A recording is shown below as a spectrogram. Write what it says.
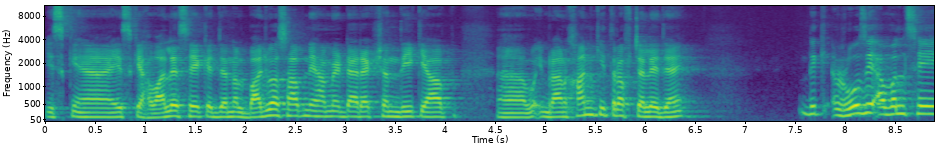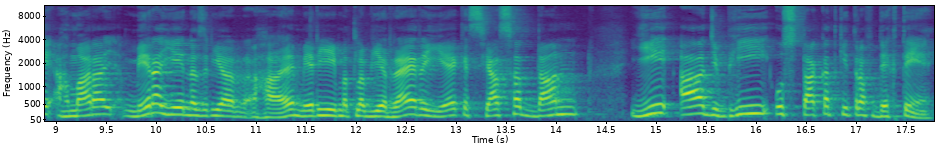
इसके इसके हवाले से कि जनरल बाजवा साहब ने हमें डायरेक्शन दी कि आप इमरान ख़ान की तरफ़ चले जाएँ। देखिए, रोज़ अव्वल से हमारा, मेरा ये नज़रिया रहा है, मेरी मतलब ये रह रही है कि सियासतदान ये आज भी उस ताकत की तरफ़ देखते हैं।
